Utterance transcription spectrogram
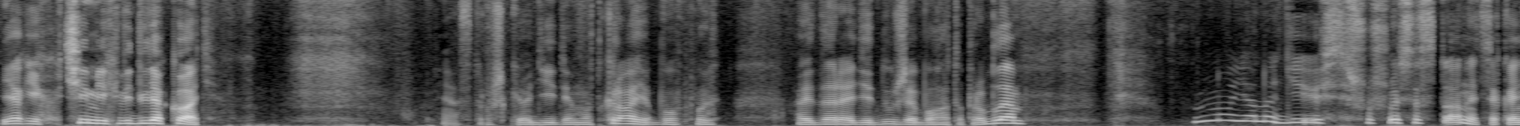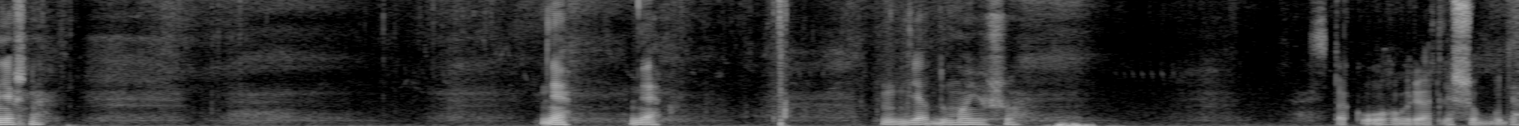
Як їх, чим їх відлякати? Зараз трошки одійдемо від краю, бо по айдареді дуже багато проблем. Ну, я надіюсь, що щось і станеться, звісно. Ні, ні. Я думаю, що з такого вряд ли що буде.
